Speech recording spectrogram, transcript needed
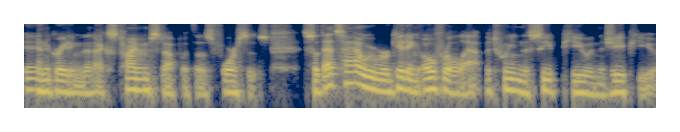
integrating the next time step with those forces. So that's how we were getting overlap between the CPU and the GPU.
